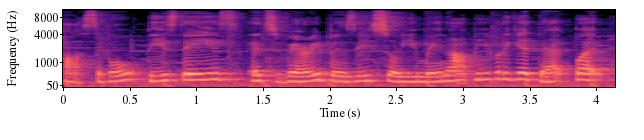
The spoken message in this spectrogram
possible. These days, it's very busy, so you may not be able to get that, but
